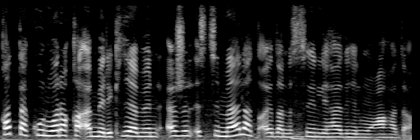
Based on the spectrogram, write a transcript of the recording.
قد تكون ورقة أمريكية من أجل استمالة أيضا الصين لهذه المعاهدة؟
